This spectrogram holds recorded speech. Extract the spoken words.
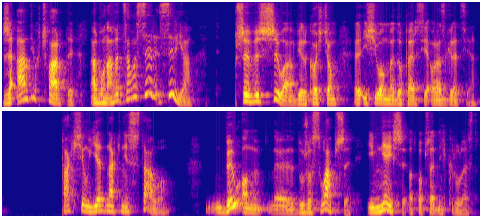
że Antioch IV, albo nawet cała Syr- Syria, przewyższyła wielkością e, i siłą Medopersję oraz Grecję. Tak się jednak nie stało. Był on e, dużo słabszy i mniejszy od poprzednich królestw.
